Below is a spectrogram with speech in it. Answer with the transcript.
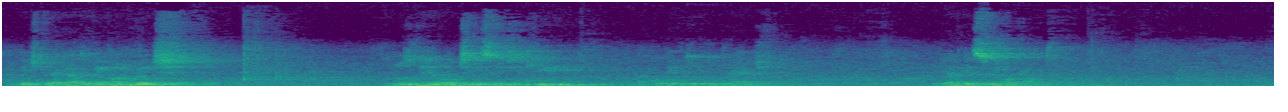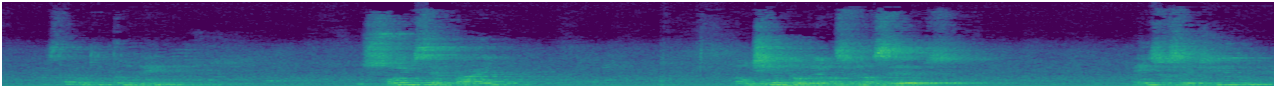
Acabei de pregar também uma noite, e nos veio a notícia de que a cobertura do prédio ele havia sido jogado. Estava tão bem. O sonho de ser pai não tinha problemas financeiros, bem sucedido.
